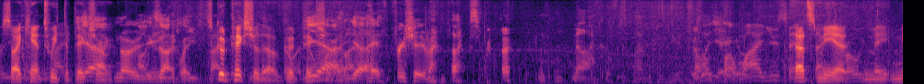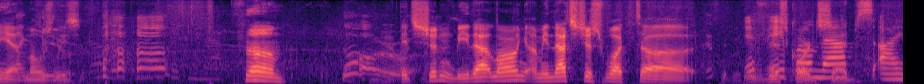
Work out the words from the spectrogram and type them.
So I can't tweet the picture. Yeah, no, exactly. It's a good picture though. Good picture. Yeah, though. yeah. Hey, appreciate it, man. Thanks, bro. No. like, yeah, Bro, why are you That's me at me, me at Mosley's. Um, it shouldn't be that long. I mean, that's just what uh, If Discord April said. naps, I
